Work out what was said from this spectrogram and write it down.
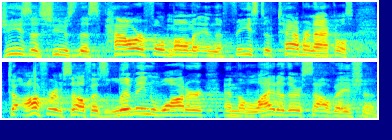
Jesus used this powerful moment in the Feast of Tabernacles to offer himself as living water and the light of their salvation.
